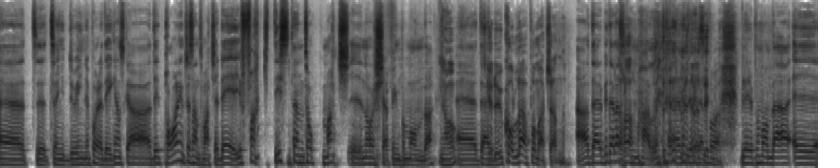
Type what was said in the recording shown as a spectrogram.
eh, du är inne på det, det är, ganska, det är ett par intressanta matcher. Det är ju faktiskt en toppmatch i Norrköping på måndag. Ja. Eh, där, Ska du kolla på matchen? Ja, Derby de la Simhall blir, det på, blir det på måndag i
